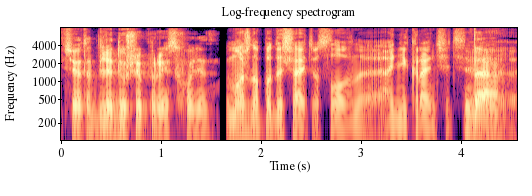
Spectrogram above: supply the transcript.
все это для души происходит. Можно подышать условно, а не кранчить. Да. Э,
